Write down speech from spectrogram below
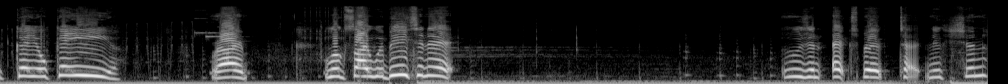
Okay, okay. Right. Looks like we're beating it. Who's an expert technician?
